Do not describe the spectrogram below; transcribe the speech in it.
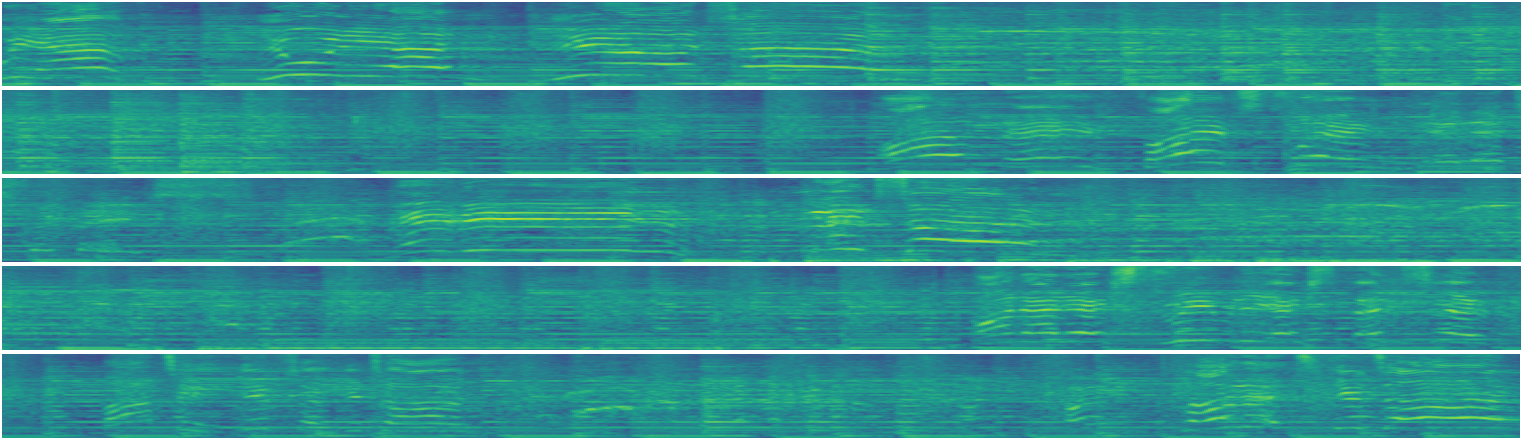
we have Julian Jørgensen! Electric bass, Emil Nilsson! on an extremely expensive Martin Gibson guitar. Collins guitar.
